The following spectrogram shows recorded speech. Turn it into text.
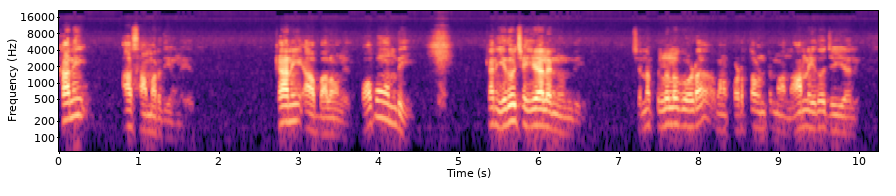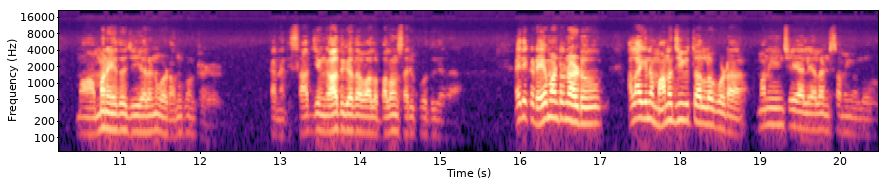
కానీ ఆ సామర్థ్యం లేదు. కానీ ఆ బలం లేదు. కోపం ఉంది. కానీ ఏదో చేయాలని ఉంది. చిన్న పిల్లలు కూడా మనం కొడతా ఉంటే మా నాన్న ఏదో చేయాలి మా అమ్మని ఏదో చేయాలని వాడు అనుకుంటాడు. కానీ అది సాధ్యం కాదు కదా వాళ్ళ బలం సరిపోదు కదా. అయితే ఇక్కడ ఏమంటున్నాడు? అలాగే మన జీవితాల్లో కూడా మనం ఏం చేయాలి అలాంటి సమయంలో?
